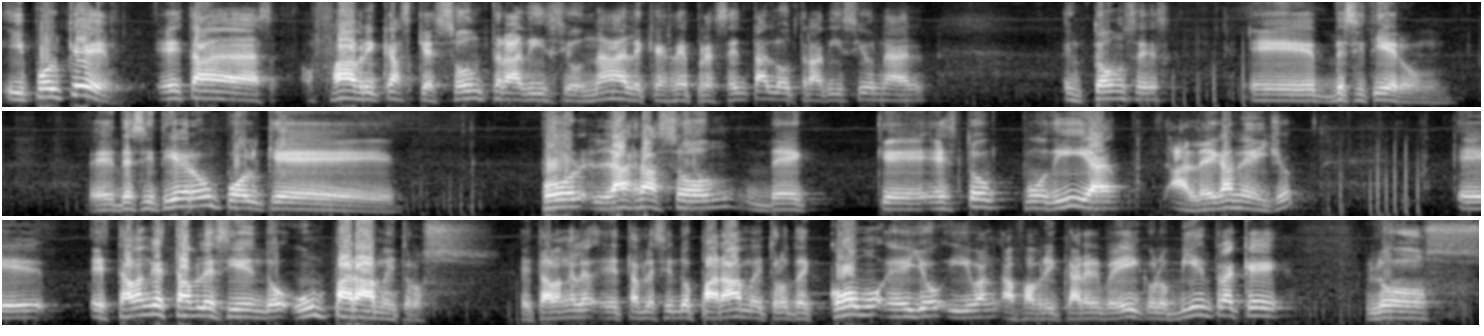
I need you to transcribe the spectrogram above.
¿Y por qué? Estas fábricas que son tradicionales, que representan lo tradicional, entonces eh, decidieron eh, desistieron porque, por la razón de que esto podía, alegan ellos, eh, estaban estableciendo un parámetros, estaban estableciendo parámetros de cómo ellos iban a fabricar el vehículo, mientras que los,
